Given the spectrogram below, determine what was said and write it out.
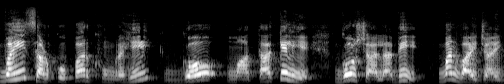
वहीं सड़कों पर घूम रही गौ माता के लिए गौशाला भी बनवाई जाएगी।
